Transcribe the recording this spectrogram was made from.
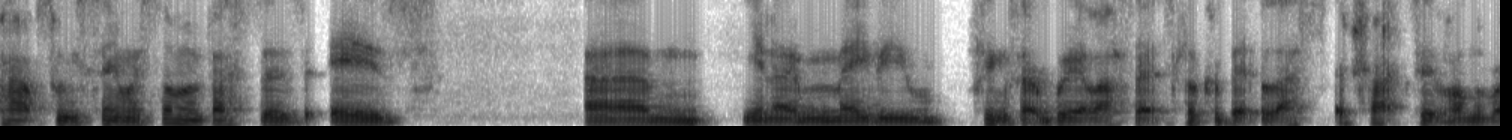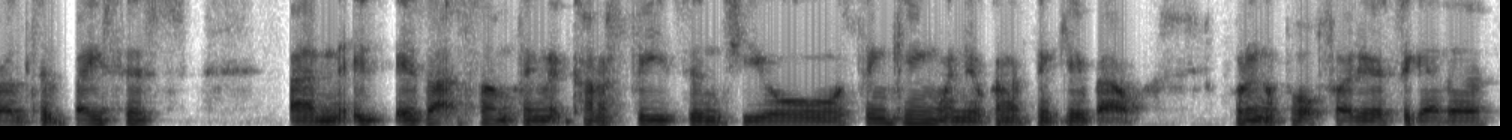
perhaps we've seen with some investors is um, you know maybe things like real assets look a bit less attractive on the relative basis um, is, is, that something that kind of feeds into your thinking when you're kind of thinking about putting a portfolio together?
